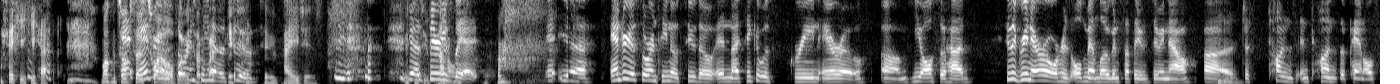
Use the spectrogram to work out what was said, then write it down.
yeah. Welcome to episode Andrew 12, where we talk about Sorrentino, too. 52 pages. yeah seriously. I, eh, yeah andrea sorrentino too though and i think it was green arrow um, he also had it's either green arrow or his old man logan stuff that he was doing now uh, just tons and tons of panels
